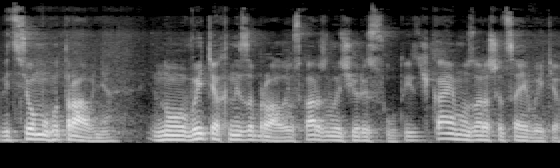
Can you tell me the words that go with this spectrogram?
від 7 травня. Ну, витяг не забрали, оскаржили через суд. І чекаємо зараз ще цей витяг.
